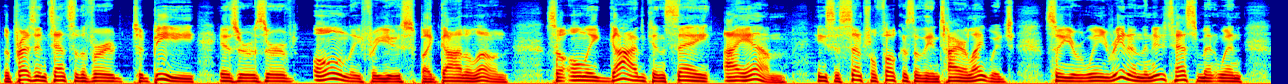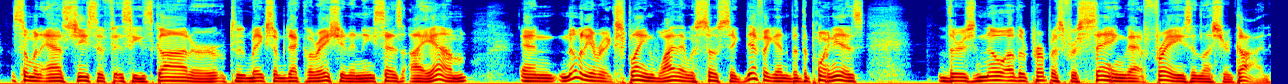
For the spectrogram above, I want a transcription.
The present tense of the verb to be is reserved only for use by God alone. So only God can say, I am. He's the central focus of the entire language. So when you read in the New Testament, when someone asks Jesus if he's God or to make some declaration and he says, I am, and nobody ever explained why that was so significant, but the point is, there's no other purpose for saying that phrase unless you're God.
